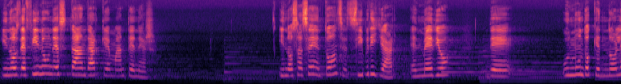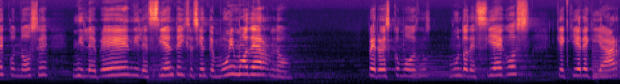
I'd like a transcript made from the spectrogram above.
y nos define un estándar que mantener. Y nos hace entonces sí brillar en medio de un mundo que no le conoce, ni le ve, ni le siente y se siente muy moderno. Pero es como un mundo de ciegos que quiere guiar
